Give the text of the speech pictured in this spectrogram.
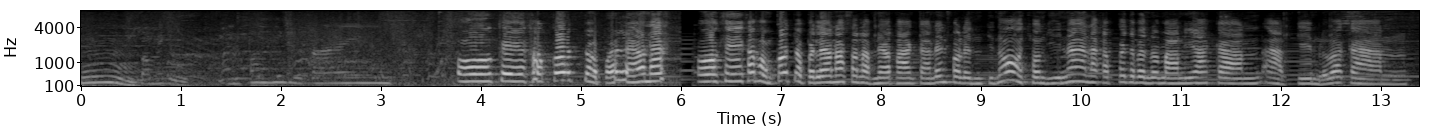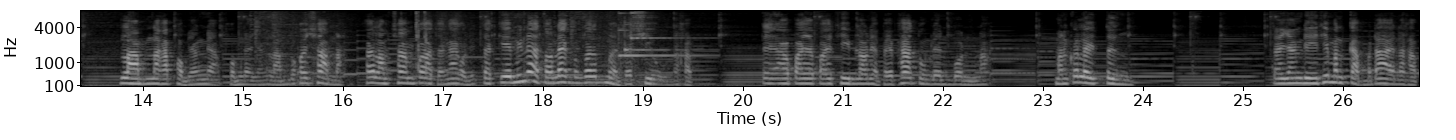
อืมป้อมไม่อยู่ป้อมไม่อยู่ตายโอเคครับก็จบไปแล้วนะ โอเคครับผมก็จบไปแล้วนะสำหรับแนวทางการเล่นฟอเรนติโนชนยีน่านะครับก็จะเป็นประมาณนี้นะการอ่านเกมหรือว่าการลำนะครับผมยังเนี่ยผมเนี่ยยังลำไม่ค่อยช่ำนะถ้าลำช่ำก็อาจจะง่ายกว่านี้แต่เกมนี้เนี่ยตอนแรกมันก็เหมือนจะชิลนะครับแต่เอาไปเอาไปทีมเราเนี่ยไปพลาดตรงเลนบนนะมันก็เลยตึง แต่ยังดีที่มันกลับมาได้นะครับ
